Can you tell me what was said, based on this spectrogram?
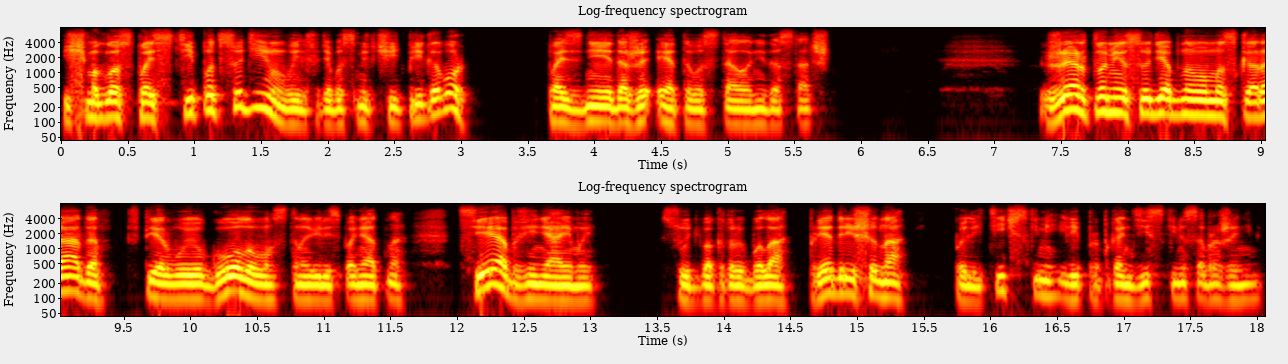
еще могло спасти подсудимого или хотя бы смягчить приговор. Позднее даже этого стало недостаточно. Жертвами судебного маскарада в первую голову становились, понятно, те обвиняемые, судьба которых была предрешена политическими или пропагандистскими соображениями.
